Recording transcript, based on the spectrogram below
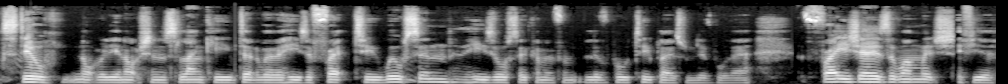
still not really an option. Solanke, don't know whether he's a threat to Wilson. He's also coming from Liverpool, two players from Liverpool there. Fraser is the one which, if you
